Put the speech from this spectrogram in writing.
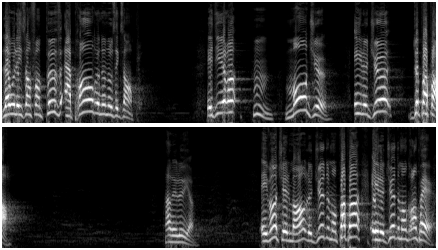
Là où les enfants peuvent apprendre de nos exemples et dire, hmm, mon Dieu est le Dieu de papa. Alléluia. Éventuellement, le Dieu de mon papa est le Dieu de mon grand-père.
